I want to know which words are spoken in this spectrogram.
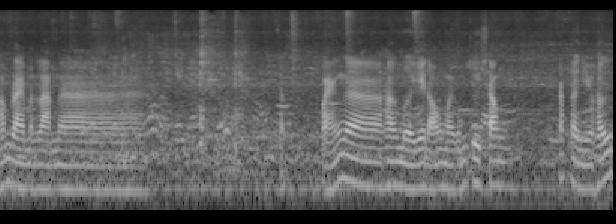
hôm nay mình làm à, khoảng à, hơn 10 giai đoạn mà cũng chưa xong. Rất là nhiều thứ.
